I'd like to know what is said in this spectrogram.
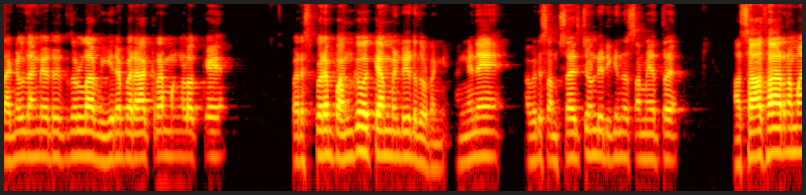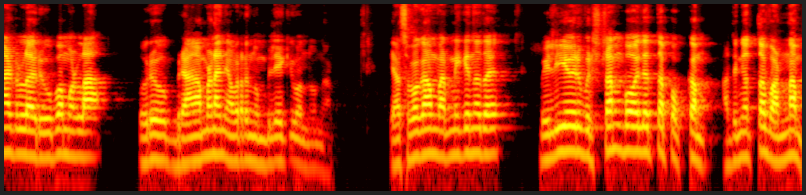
തങ്ങൾ തങ്ങളുടെ അടുത്തുള്ള വീരപരാക്രമങ്ങളൊക്കെ പരസ്പരം പങ്കുവെക്കാൻ വേണ്ടിയിട്ട് തുടങ്ങി. അങ്ങനെ അവർ സംസാരിച്ചുകൊണ്ടിരിക്കുന്ന സമയത്ത് അസാധാരണമായിട്ടുള്ള രൂപമുള്ള ഒരു ബ്രാഹ്മണൻ അവരുടെ മുമ്പിലേക്ക് വന്നു എന്നാണ്. വ്യാസഭഗവാൻ വർണിക്കുന്നത് വലിയൊരു വൃക്ഷം പോലത്തെ പൊക്കം അതിനൊത്ത വണ്ണം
